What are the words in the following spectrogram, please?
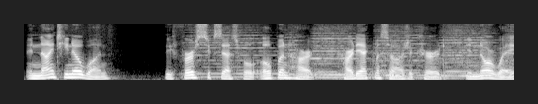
In 1901, the first successful open heart cardiac massage occurred in Norway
